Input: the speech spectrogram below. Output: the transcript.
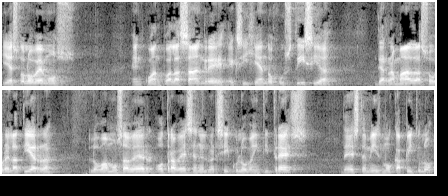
Y esto lo vemos en cuanto a la sangre exigiendo justicia derramada sobre la tierra, lo vamos a ver otra vez en el versículo 23 de este mismo capítulo,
